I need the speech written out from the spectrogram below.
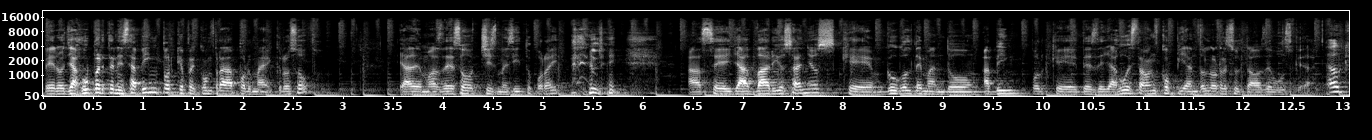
pero Yahoo pertenece a Bing porque fue comprada por Microsoft. Y además de eso, chismecito por ahí. Hace ya varios años que Google demandó a Bing porque desde Yahoo estaban copiando los resultados de búsqueda. Ok.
